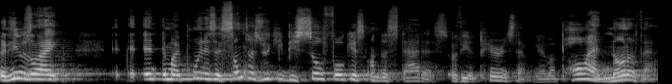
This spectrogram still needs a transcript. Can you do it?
And he was like, and, and my point is that sometimes we can be so focused on the status or the appearance that we have. But Paul had none of that,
